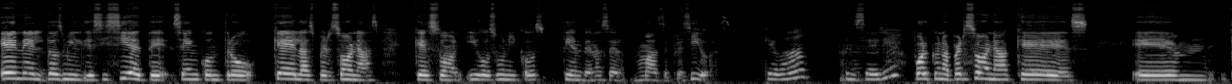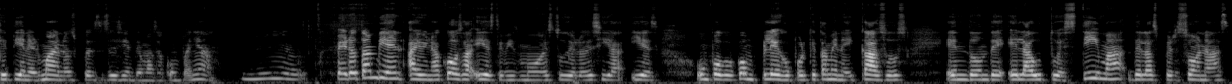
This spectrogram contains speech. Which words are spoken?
en el 2017 se encontró que las personas que son hijos únicos tienden a ser más depresivas. ¿Qué va? ¿En serio? Porque una persona que es em, que tiene hermanos, pues se siente más acompañada. Mm, Pero también hay una cosa, y este mismo estudio lo decía, y es un poco complejo porque también hay casos en donde el autoestima de las personas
